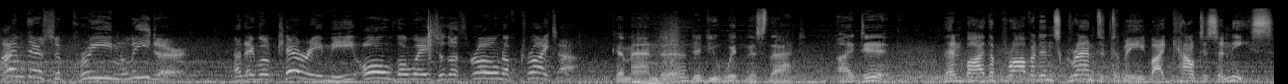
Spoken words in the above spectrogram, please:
I'm their supreme leader, and they will carry me all the way to the throne of Kryta. Commander, did you witness that? I did. Then by the providence granted to me by Countess Anise,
